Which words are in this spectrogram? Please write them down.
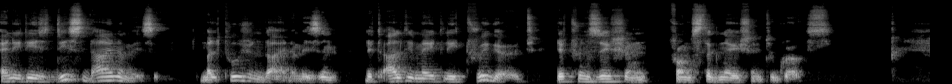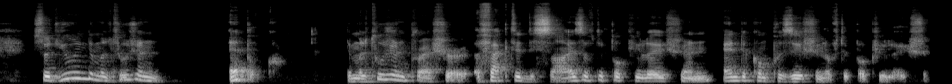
And it is this dynamism, Malthusian dynamism, that ultimately triggered the transition from stagnation to growth. So during the Malthusian epoch, the Malthusian pressure affected the size of the population and the composition of the population.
